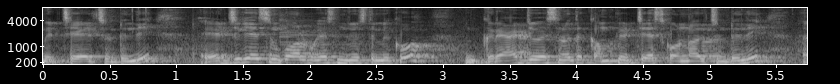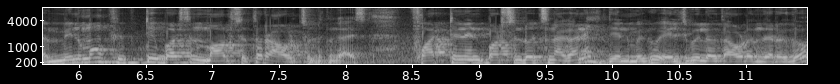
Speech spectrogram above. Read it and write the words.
మీరు చేయాల్సి ఉంటుంది. ఎడ్యుకేషన్ క్వాలిఫికేషన్ చూస్తే మీకు గ్రాడ్యుయేషన్ అయితే కంప్లీట్ చేసుకోవాల్సి ఉంటుంది. మినిమం ఫిఫ్టీ పర్సెంట్ మార్క్స్ అయితే రావాల్సి ఉంటుంది గాయస్ ఫార్టీ నైన్ పర్సెంట్ వచ్చినా కానీ దీన్ని మీకు ఎలిజిబుల్ అయితే అవడం జరగదు.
